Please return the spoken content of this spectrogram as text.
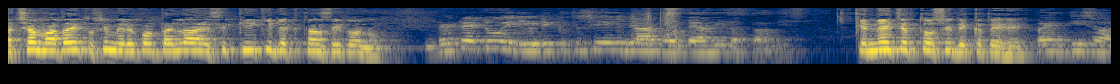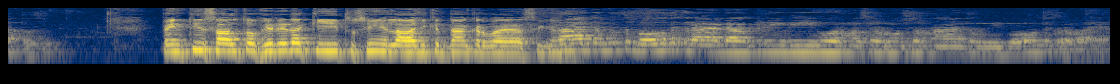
ਅੱਛਾ ਮਾਤਾ ਜੀ ਤੁਸੀਂ ਮੇਰੇ ਕੋਲ ਪਹਿਲਾਂ ਆਏ ਸੀ। ਕੀ ਕੀ ਦਿੱਕਤਾਂ ਸੀ ਤੁਹਾਨੂੰ? ਬੇਟੇ ਢੂਈ ਦੀ ਦਿੱਕਤ ਸੀ ਜਾਂ ਗੋਡਿਆਂ ਦੀ ਲੱਤਾਂ ਦੀ। ਕਿੰਨੇ ਚਿਰ ਤੋਂ ਸੀ ਦਿੱਕਤ ਇਹ? 35 ਸਾਲ ਤੋਂ ਸੀ। 35 ਸਾਲ ਤੋਂ ਫਿਰ ਇਹਦਾ ਕੀ ਤੁਸੀਂ ਇਲਾਜ ਕਿੱਦਾਂ ਕਰਵਾਇਆ ਸੀਗਾ? ਇਲਾਜ ਤਾਂ ਪੁੱਤ ਬਹੁਤ ਕਰਾਇਆ ਡਾਕਟਰੀ ਵੀ ਹੋਰ ਮਸਲ ਮੁਸਲ ਨਾਲ ਤੋਂ ਵੀ ਬਹੁਤ ਕਰਵਾਇਆ।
